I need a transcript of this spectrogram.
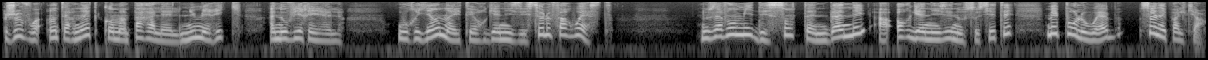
Je vois Internet comme un parallèle numérique à nos vies réelles, où rien n'a été organisé. C'est le Far West. Nous avons mis des centaines d'années à organiser nos sociétés, mais pour le web, ce n'est pas le cas.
